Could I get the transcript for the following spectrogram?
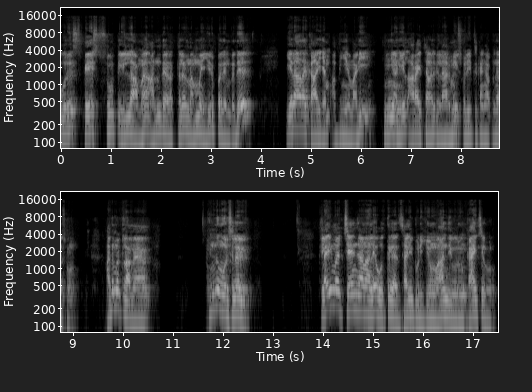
ஒரு ஸ்பேஸ் சூட் இல்லாமல் அந்த இடத்துல நம்ம இருப்பது என்பது இயலாத காரியம் அப்படிங்கிற மாதிரி விஞ்ஞானிகள் ஆராய்ச்சியாளர்கள் எல்லாருமே சொல்லிட்டு இருக்காங்க அப்படின்னு தான் சொல்லணும். அது மட்டும் இல்லாமல் இன்னும் ஒரு சிலருக்கு கிளைமேட் சேஞ்ச் ஆனாலே ஒத்துக்காது. சளி பிடிக்கும் வாந்தி வரும் காய்ச்சல் வரும்.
